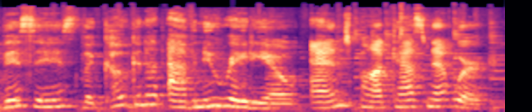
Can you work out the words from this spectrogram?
This is the Coconut Avenue Radio and Podcast Network.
